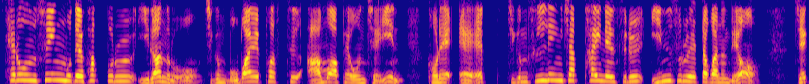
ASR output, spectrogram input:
새로운 수익 모델 확보를 일환으로 지금 모바일 퍼스트 암호화폐 온체인 거래 앱 지금 슬링샷 파이낸스를 인수를 했다고 하는데요. 잭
